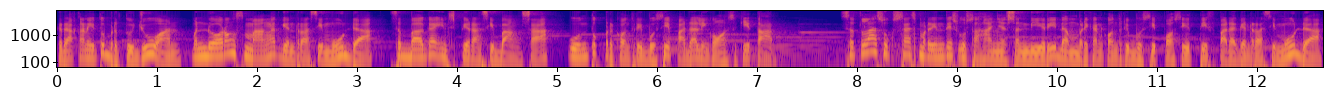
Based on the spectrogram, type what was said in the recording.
Gerakan itu bertujuan mendorong semangat generasi muda sebagai inspirasi bangsa untuk berkontribusi pada lingkungan sekitar setelah sukses merintis usahanya sendiri dan memberikan kontribusi positif pada generasi muda,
